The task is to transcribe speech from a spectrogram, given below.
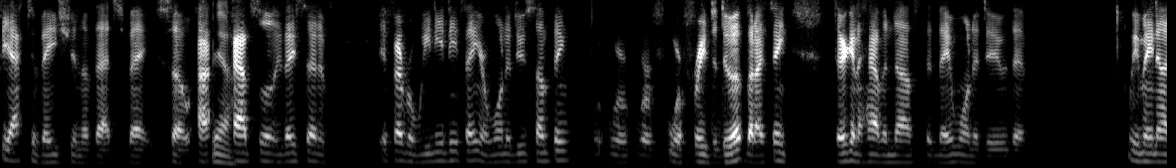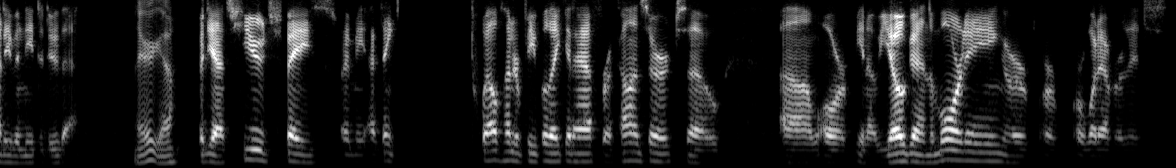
the activation of that space. So a- Yeah. absolutely, they said if if ever we need anything or want to do something, we're we're we're free to do it. But I think they're going to have enough that they want to do that we may not even need to do that. There you go. But yeah, it's huge space. I mean, I think twelve hundred people they could have for a concert. So, um, or you know, yoga in the morning, or or or whatever. It's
